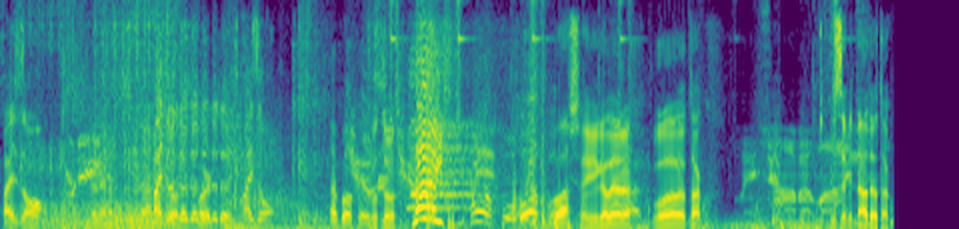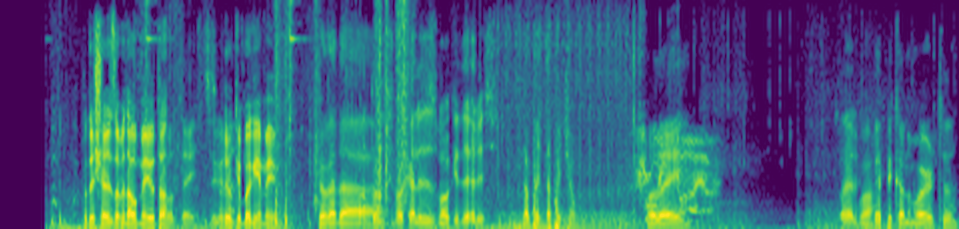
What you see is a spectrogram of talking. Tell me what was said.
Mais um. Jogar na piscina. Mais dois, dois, dois, dois, dois. Mais um. Tá bom, cara. Botou. Boa, pô. Boa. Isso aí, galera. Boa, Otaku. Não percebi nada, Otaku. Vou deixar eles dominar o meio, tá? Voltei. Eu que buguei meio. Joga da... Batom, se for aqueles smoke deles, Tapete, tapete 1. Rolei. ele. Vai picando morto.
